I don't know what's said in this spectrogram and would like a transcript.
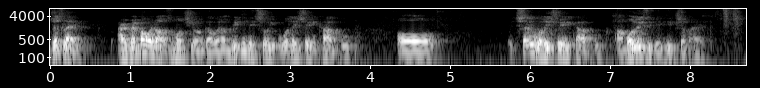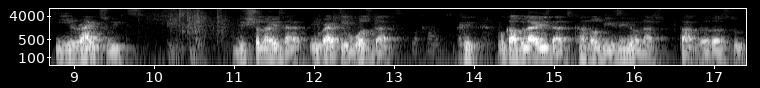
Just like I remember when I was much younger, when I'm reading a show, Wole Soyinka book, or especially Wole Soyinka book, I'm always with a dictionary. He writes with dictionaries that he writes with words that vocabularies that cannot be easily understood.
